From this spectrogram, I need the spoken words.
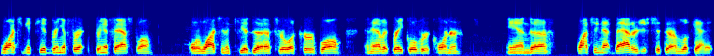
watching a kid bring a bring a fastball, or watching a kid uh, throw a curveball and have it break over a corner, and uh, watching that batter just sit there and look at it,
